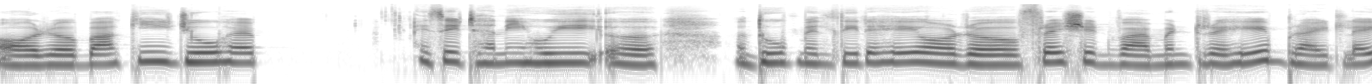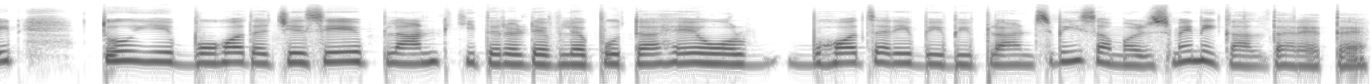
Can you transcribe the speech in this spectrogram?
और बाकी जो है, इसे छनी हुई धूप मिलती रहे और फ्रेश इन्वायरमेंट रहे ब्राइट लाइट तो ये बहुत अच्छे से प्लांट की तरह डेवलप होता है और बहुत सारे बेबी प्लांट्स भी समर्स में निकालता रहता है।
